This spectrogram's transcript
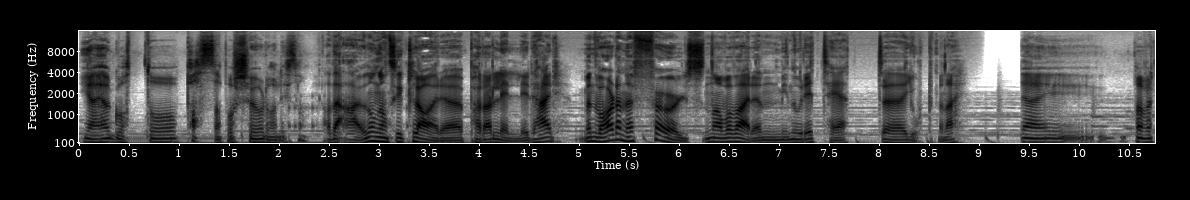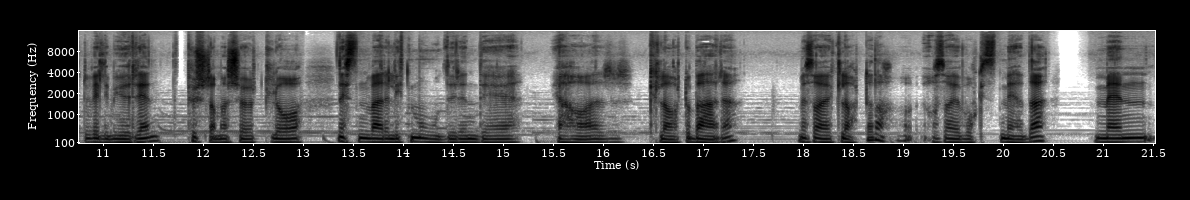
jeg har gått og passa på sjøl òg, liksom. Ja, Det er jo noen ganske klare paralleller her. Men hva har denne følelsen av å være en minoritet eh, gjort med deg? Jeg har vært veldig mye redd. Pusha meg sjøl til å nesten være litt modigere enn det jeg har klart å bære. Men så har jeg klart det, da, og så har jeg vokst med det. Men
